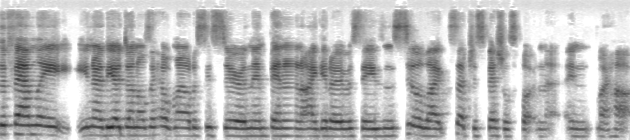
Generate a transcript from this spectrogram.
the family. You know, the O'Donnells. I help my older sister, and then Ben and I get overseas, and still like such a special spot in that in my heart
